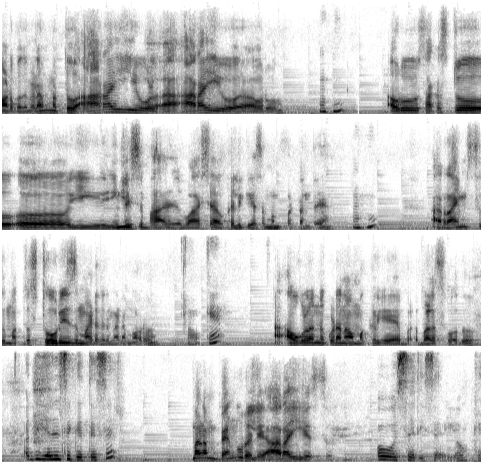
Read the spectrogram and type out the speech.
ಮಾಡ್ಬೋದು ಮೇಡಮ್ ಮತ್ತು ಆರ್ ಐ ಆರ್ ಐ ಅವರು. ಅವರು ಸಾಕಷ್ಟು ಈ ಇಂಗ್ಲಿಷ್ ಭಾಷಾ ಕಲಿಕೆಗೆ ಸಂಬಂಧಪಟ್ಟಂತೆ. ರೈಮ್ಸ್ ಮತ್ತು ಸ್ಟೋರೀಸ್ ಮಾಡಿದ್ರು ಮೇಡಮ್ ಅವರು. ಅವುಗಳನ್ನು ಕೂಡ ನಾವು ಮಕ್ಕಳಿಗೆ ಬಳಸಬಹುದು ಅದು ಎಲ್ಲಿ ಸಿಗುತ್ತೆ ಸರ್? ಮೇಡಮ್ ಬೆಂಗಳೂರಲ್ಲಿ ಆರ್ ಐ ಎಸ್ ಓ ಸರಿ ಸರಿ okay.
